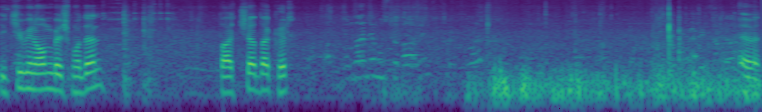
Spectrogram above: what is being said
2015 model Dacia Dakar. Evet.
